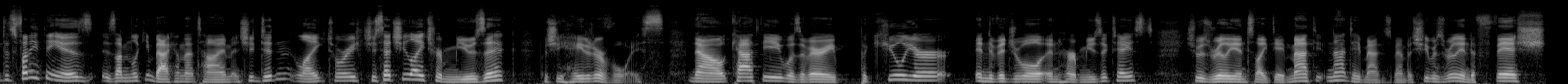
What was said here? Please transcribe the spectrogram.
This funny thing is, is I'm looking back on that time, and she didn't like Tori. She said she liked her music, but she hated her voice. Now, Kathy was a very peculiar individual in her music tastes. She was really into like Dave Matthews, not Dave Matthews Band, but she was really into Phish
